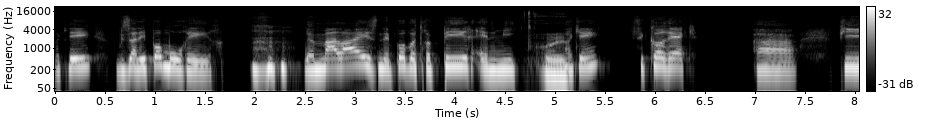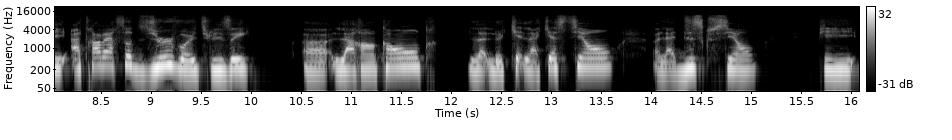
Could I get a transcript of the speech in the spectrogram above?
OK? Vous n'allez pas mourir. Le malaise n'est pas votre pire ennemi. OK? C'est correct. Euh, puis à travers ça, Dieu va utiliser euh, la rencontre, la, le- la question, la discussion. Puis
